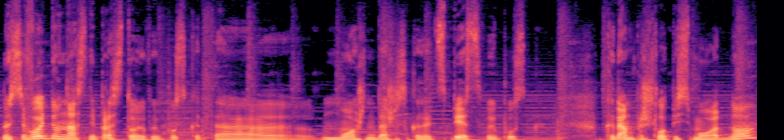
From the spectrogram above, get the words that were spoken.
но сегодня у нас непростой выпуск, это, можно даже сказать, спецвыпуск. К нам пришло письмо одно,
